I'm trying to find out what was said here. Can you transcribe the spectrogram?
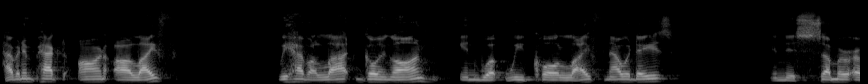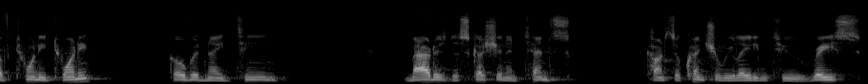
have an impact on our life. We have a lot going on in what we call life nowadays. In this summer of 2020, COVID 19 matters, discussion, intense, consequential relating to race,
